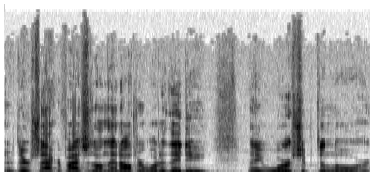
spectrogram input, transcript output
or their sacrifices on that altar, what did they do? They worshiped the Lord.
